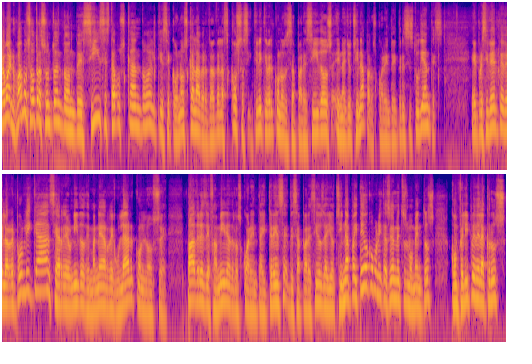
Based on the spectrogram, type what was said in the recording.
Pero bueno, vamos a otro asunto en donde sí se está buscando el que se conozca la verdad de las cosas y tiene que ver con los desaparecidos en Ayotzinapa, los 43 estudiantes. El presidente de la República se ha reunido de manera regular con los eh, padres de familia de los 43 desaparecidos de Ayotzinapa y tengo comunicación en estos momentos con Felipe de la Cruz,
